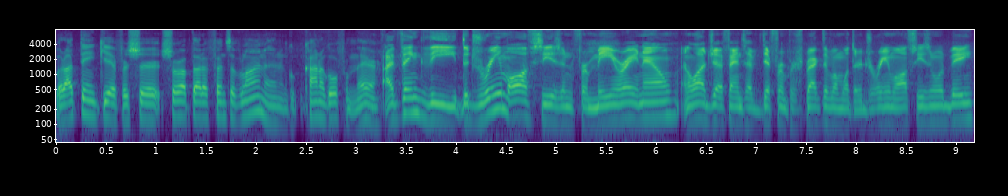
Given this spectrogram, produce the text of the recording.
But I think yeah, for sure, shore up that offensive line and kind of go from there. I think the the dream offseason for me right now, and a lot of Jet fans have different perspective on what their dream offseason would be.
